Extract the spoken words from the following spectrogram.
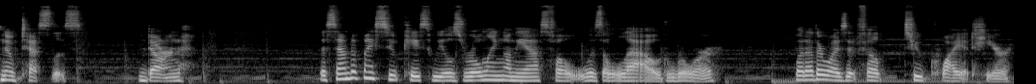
no Teslas. Darn. The sound of my suitcase wheels rolling on the asphalt was a loud roar. But otherwise, it felt too quiet here.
